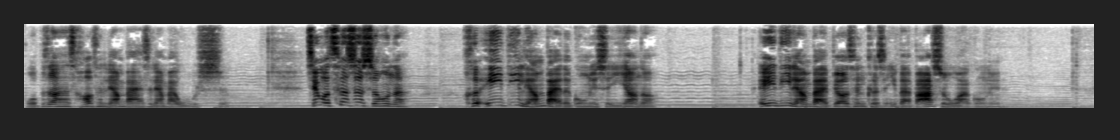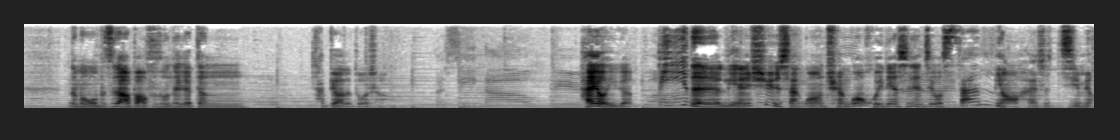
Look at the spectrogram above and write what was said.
我不知道它是号称两百还是两百五十。结果测试时候呢，和 AD 两百的功率是一样的、哦、，AD 两百标称可是一百八十五瓦功率。那么我不知道宝富图那个灯它标的多少。还有一个 B 的连续闪光全光回电时间只有三秒还是几秒？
